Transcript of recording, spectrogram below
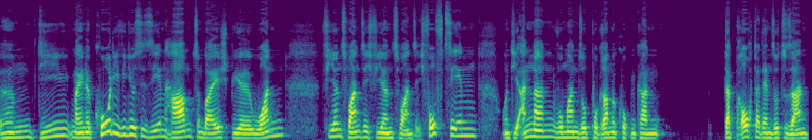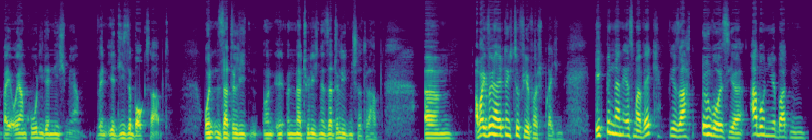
ähm, die meine Kodi-Videos gesehen haben, zum Beispiel One 24, 24, 15 und die anderen, wo man so Programme gucken kann, das braucht er denn sozusagen bei eurem Kodi denn nicht mehr, wenn ihr diese Box habt. Und einen Satelliten und, und natürlich eine Satellitenschüssel habt. Ähm, aber ich will halt nicht zu viel versprechen. Ich bin dann erstmal weg. Wie gesagt, irgendwo ist hier Abonnier-Button.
